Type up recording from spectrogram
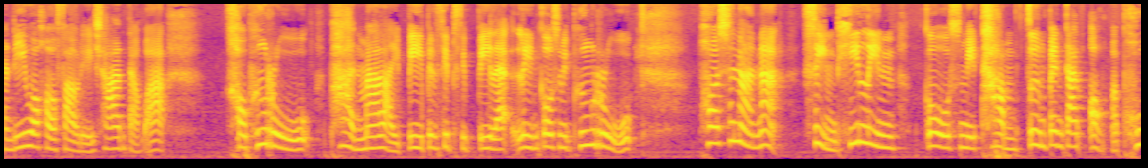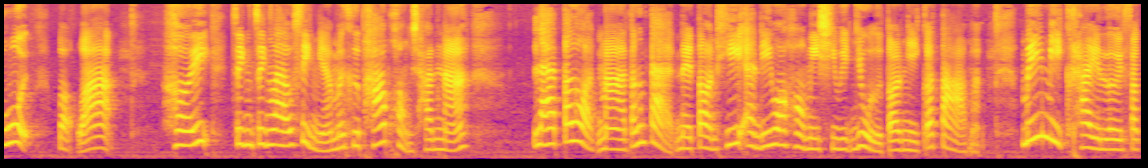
Andy Warhol Foundation แต่ว่าเขาเพิ่งรู้ผ่านมาหลายปีเป็น10 10ปี และลินโกสมิธเพิ่งรู้ เพราะฉะนั้นอะสิ่งที่ลินโกสมิธทำจึงเป็นการออกมาพูด บอกว่า เฮ้ย จริง ๆ แล้วสิ่งเนี้ยมันคือภาพของฉันนะ และตลอดมาตั้งแต่ในตอนที่แอนดี้วอร์ฮอลมีชีวิตอยู่หรือตอนนี้ก็ตามอะ่ะไม่มีใครเลยสัก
